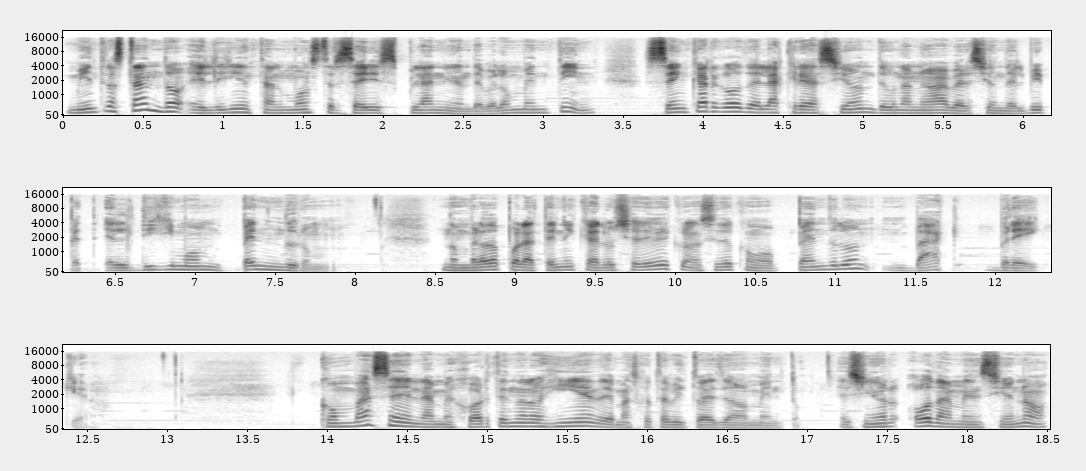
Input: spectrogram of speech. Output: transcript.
Mientras tanto, el Digital Monster Series Planning and Development Team se encargó de la creación de una nueva versión del biped, el Digimon Pendulum, nombrado por la técnica de lucha libre conocido como Pendulum Backbreaker. Con base en la mejor tecnología de mascotas virtuales del momento, El señor Oda mencionó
